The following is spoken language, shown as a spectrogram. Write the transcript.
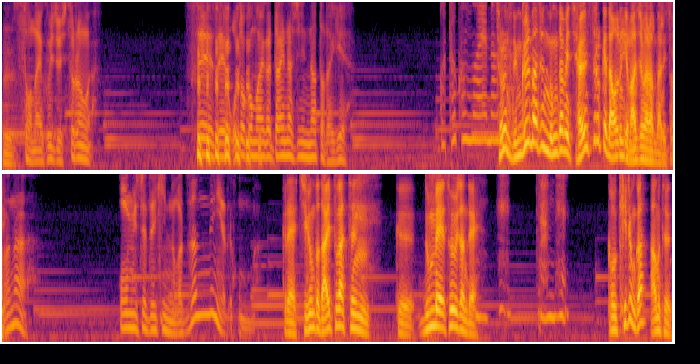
うんそない不自由しとらんわせいぜい男前が台無しになっただけや 男前なんだ 저런 능글맞은 농담이 자연스럽게 나오는 게 마지막란 말이지 そうとったらなお見せできんのが残念やでほんま 그래 지금도 나이프 같은 그 눈매 소유자인데 残念 그거 키류인가? 아무튼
